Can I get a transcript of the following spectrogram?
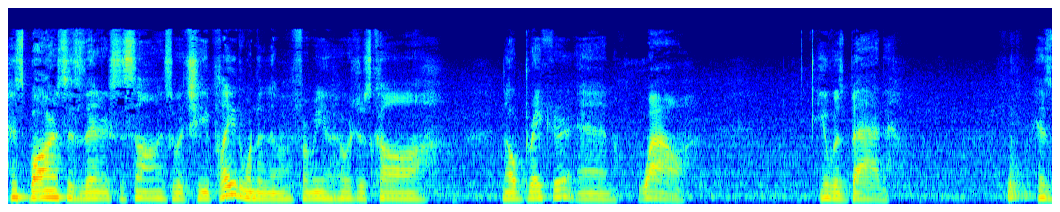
his bars, his lyrics, his songs, which he played one of them for me, which was called "No Breaker," and wow, he was bad. His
